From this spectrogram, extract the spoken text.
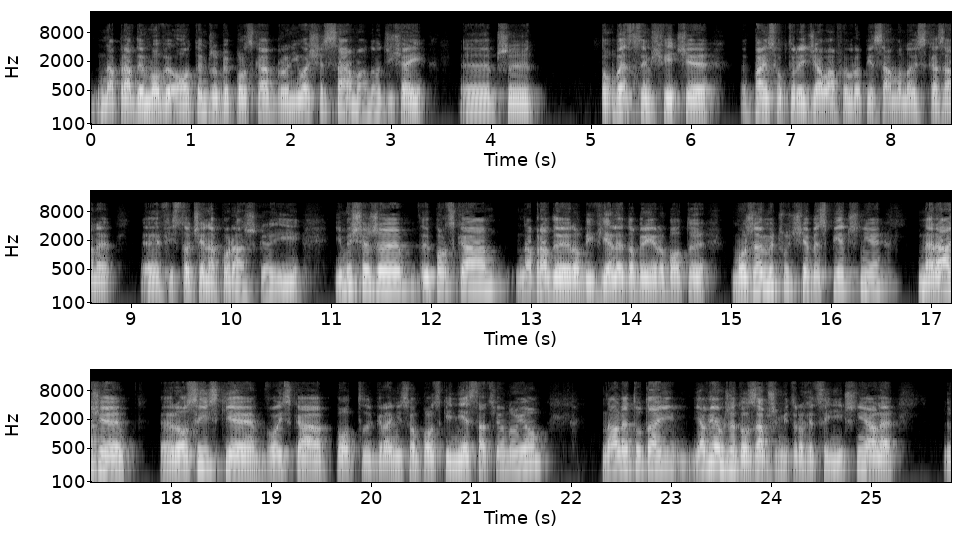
naprawdę mowy o tym, żeby Polska broniła się sama. No dzisiaj przy obecnym świecie państwo, które działa w Europie samo, no jest skazane w istocie na porażkę. I i myślę, że Polska naprawdę robi wiele dobrej roboty. Możemy czuć się bezpiecznie. Na razie rosyjskie wojska pod granicą Polski nie stacjonują. No ale tutaj ja wiem, że to zabrzmi trochę cynicznie, ale y,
